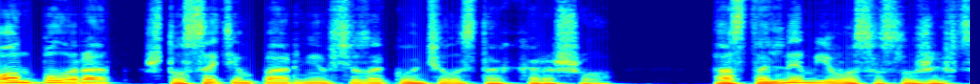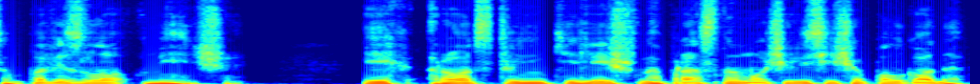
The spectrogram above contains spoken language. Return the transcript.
он был рад, что с этим парнем все закончилось так хорошо. Остальным его сослуживцам повезло меньше. Их родственники лишь напрасно мучились еще полгода,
